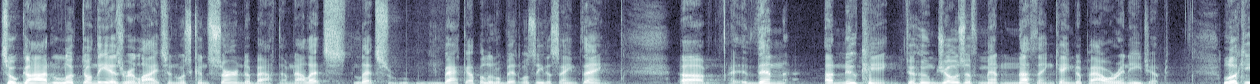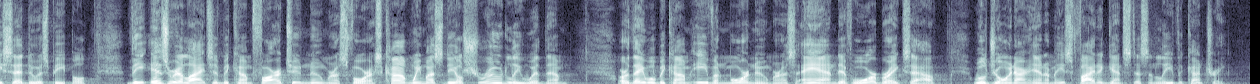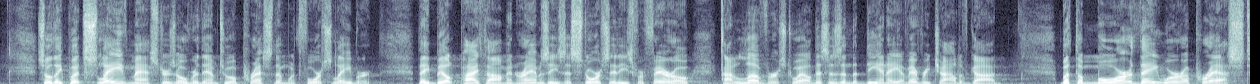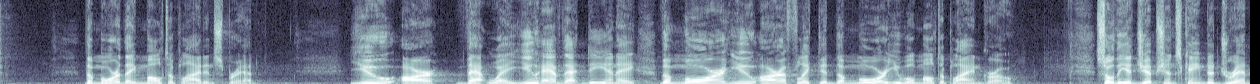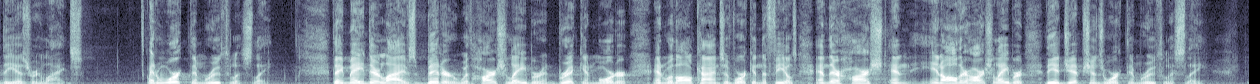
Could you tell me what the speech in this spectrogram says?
So God looked on the Israelites and was concerned about them. Now let's, let's back up a little bit. We'll see the same thing. Uh, then a new king to whom Joseph meant nothing came to power in Egypt. Look, he said to his people, the Israelites have become far too numerous for us. Come, we must deal shrewdly with them, or they will become even more numerous, and if war breaks out, will join our enemies, fight against us, and leave the country. So they put slave masters over them to oppress them with forced labor. They built Pithom and Ramses as store cities for Pharaoh. I love verse 12. This is in the DNA of every child of God. But the more they were oppressed, the more they multiplied and spread. You are that way. You have that DNA. The more you are afflicted, the more you will multiply and grow. So the Egyptians came to dread the Israelites and worked them ruthlessly. They made their lives bitter with harsh labor and brick and mortar and with all kinds of work in the fields. And their harsh and in all their harsh labor, the Egyptians worked them ruthlessly.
